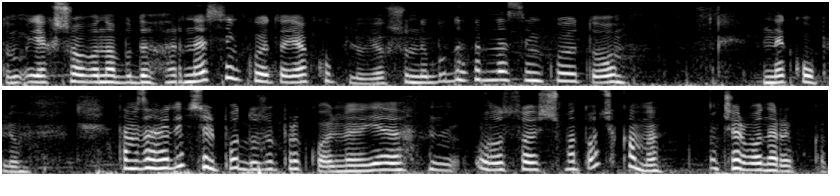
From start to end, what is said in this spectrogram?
Тому, якщо вона буде гарнесенькою, то я куплю. Якщо не буде гарнесенькою, то не куплю. Там взагалі в сільпо дуже прикольно. Є лосось з шматочками, червона рибка.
